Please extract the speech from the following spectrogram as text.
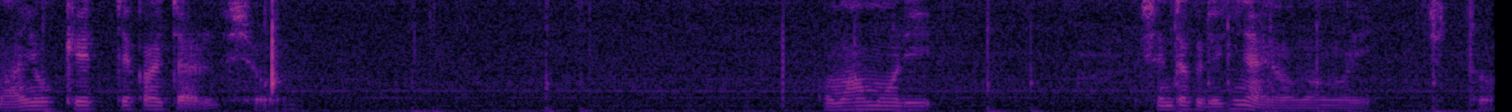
魔除けって書いてあるでしょお守り。選択できないのお守り。ちょっ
